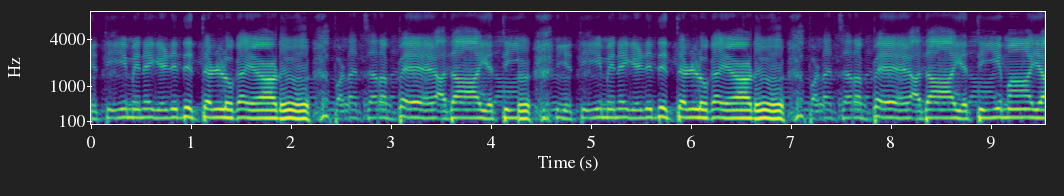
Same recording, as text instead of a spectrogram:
യതീമിനെ എഴുതി തള്ളുകയാണ്. പടച്ചറപ്പേ അതാ യതീ. യതീമിനെ എഴുതി തള്ളുകയാണ്. പടച്ചറപ്പേ അതാ യതീമായ.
